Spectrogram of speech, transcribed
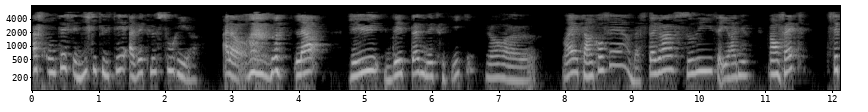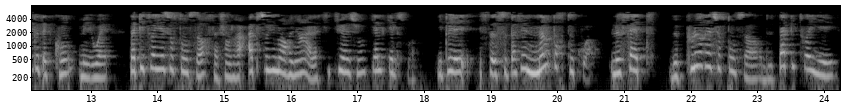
affronter ses difficultés avec le sourire. Alors, là, j'ai eu des tonnes de critiques, genre euh, ouais, t'as un cancer, bah c'est pas grave, souris, ça ira mieux. Mais en fait, c'est peut-être con, mais ouais, t'apitoyer sur ton sort, ça changera absolument rien à la situation quelle qu'elle soit. Il peut se passer n'importe quoi. Le fait de pleurer sur ton sort, de t'apitoyer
